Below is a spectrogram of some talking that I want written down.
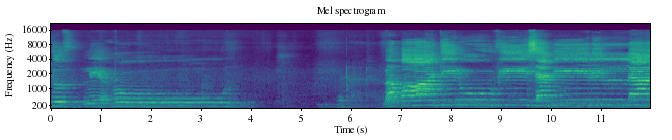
تفلحون وقاتلوا في سبيل الله.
